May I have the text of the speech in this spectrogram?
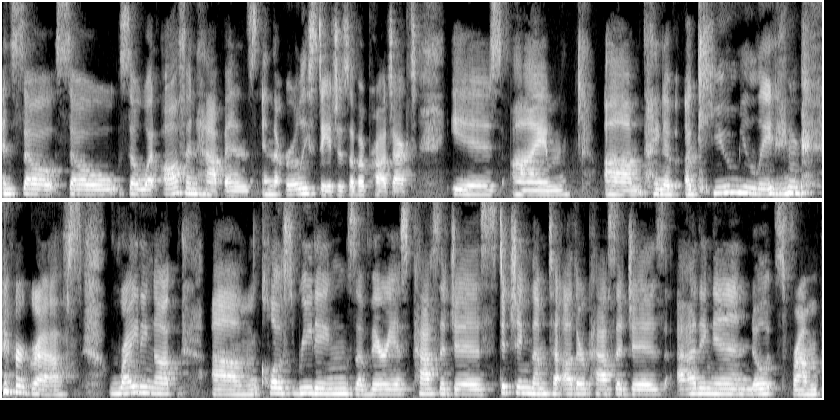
And so so so what often happens in the early stages of a project is I'm um, kind of accumulating paragraphs, writing up um, close readings of various passages, stitching them to other passages, adding in notes from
